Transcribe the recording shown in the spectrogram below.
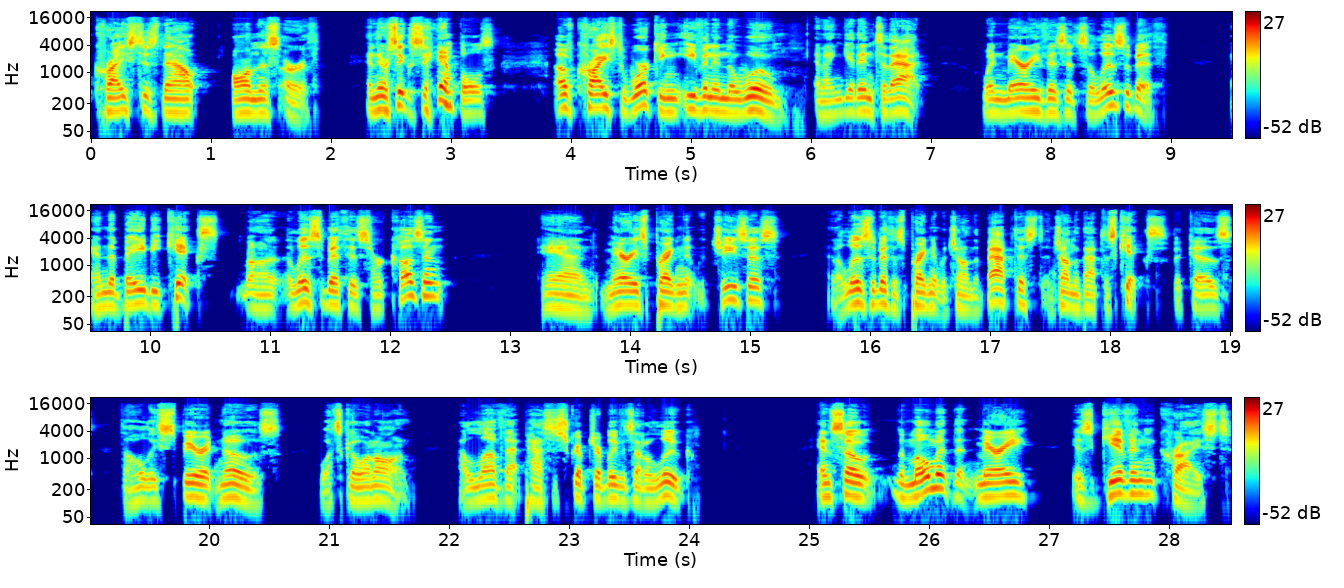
Christ is now on this earth. And there's examples of Christ working even in the womb. And I can get into that when Mary visits Elizabeth and the baby kicks. Uh, Elizabeth is her cousin, and Mary's pregnant with Jesus, and Elizabeth is pregnant with John the Baptist, and John the Baptist kicks because the Holy Spirit knows what's going on. I love that passage of scripture. I believe it's out of Luke. And so the moment that Mary is given Christ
